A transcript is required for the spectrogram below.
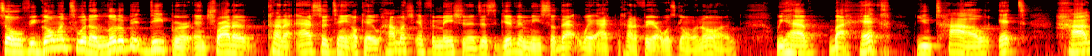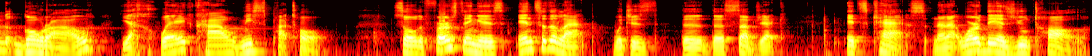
So if we go into it a little bit deeper and try to kind of ascertain, okay, how much information is this giving me so that way I can kind of figure out what's going on, we have Bahek Yutal et Haggoral Yahweh Kal Mispato. So the first thing is into the lap, which is the, the subject, it's cast. Now that word there is Yutal.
